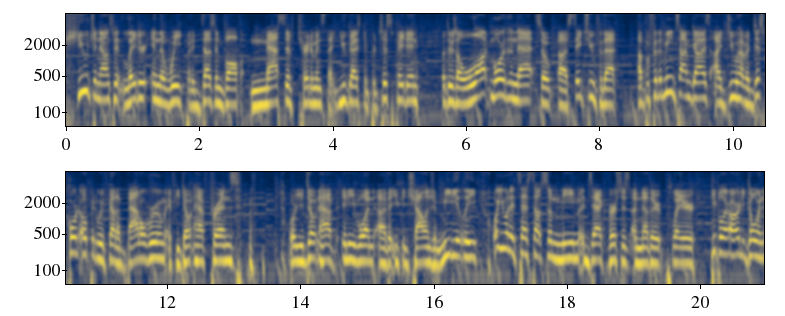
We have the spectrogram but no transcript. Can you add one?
huge announcement later in the week, but it does involve massive tournaments that you guys can participate in. But there's a lot more than that, so uh, stay tuned for that. Uh, but for the meantime, guys, I do have a Discord open. We've got a battle room. If you don't have friends... or you don't have anyone uh, that you can challenge immediately, or you want to test out some meme deck versus another player. People are already going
